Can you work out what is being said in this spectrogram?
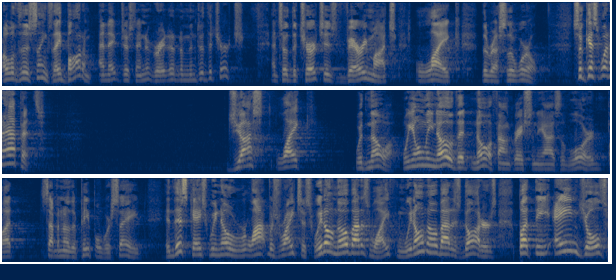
all of those things. They bought them, and they've just integrated them into the church. And so the church is very much like the rest of the world. So, guess what happens? Just like with Noah, we only know that Noah found grace in the eyes of the Lord, but seven other people were saved. In this case, we know Lot was righteous. We don't know about his wife and we don't know about his daughters, but the angels,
